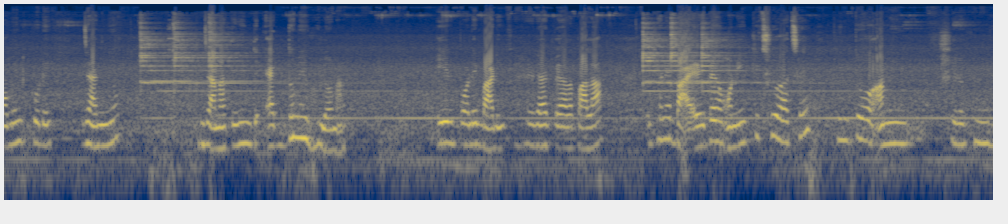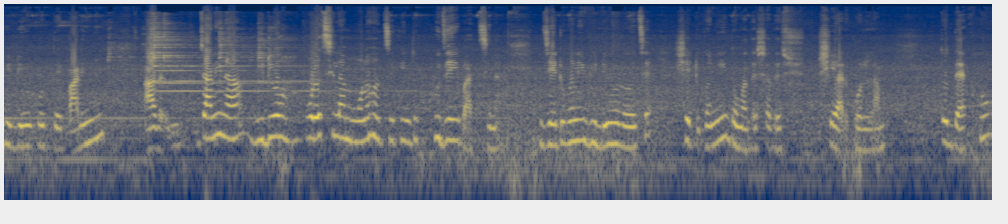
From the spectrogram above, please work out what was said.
কমেন্ট করে জানিও। জানাতে কিন্তু একদমই ভুলো না। এরপরে বাড়ি ফেরার পালা এখানে বাইরেটা অনেক কিছু আছে, কিন্তু আমি সেরকম ভিডিও করতে পারিনি। আর জানি না ভিডিও করেছিলাম, মনে হচ্ছে, কিন্তু খুঁজেই পাচ্ছি না। যেটুকুনি ভিডিও রয়েছে, সেটুকুনি তোমাদের সাথে শেয়ার করলাম। তো দেখো,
